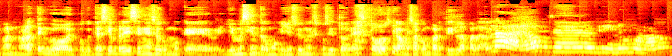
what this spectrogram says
Bueno, no la tengo hoy, porque ustedes siempre dicen eso como que yo me siento como que yo soy un expositor. Es todos que vamos a compartir la palabra. Claro, porque vino un monólogo.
